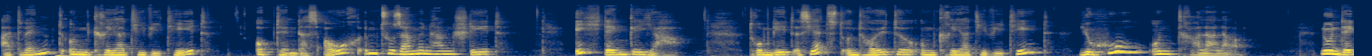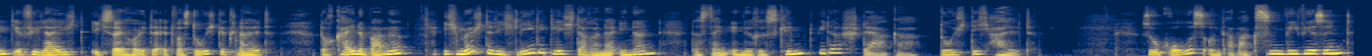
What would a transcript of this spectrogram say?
Advent und Kreativität, ob denn das auch im Zusammenhang steht? Ich denke ja. Drum geht es jetzt und heute um Kreativität, Juhu und Tralala. Nun denkt ihr vielleicht, ich sei heute etwas durchgeknallt, doch keine Bange, ich möchte dich lediglich daran erinnern, dass dein inneres Kind wieder stärker durch dich hallt. So groß und erwachsen wie wir sind,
